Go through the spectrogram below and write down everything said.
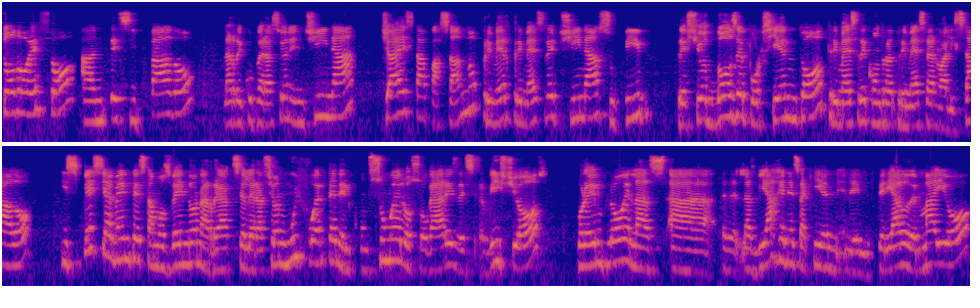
todo eso ha anticipado la recuperación en China. Ya está pasando. Primer trimestre, China, su PIB creció 12% trimestre contra trimestre anualizado. Especialmente estamos viendo una reaceleración muy fuerte en el consumo de los hogares de servicios. Por ejemplo, en las, uh, las viajes aquí en, el feriado de mayo,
